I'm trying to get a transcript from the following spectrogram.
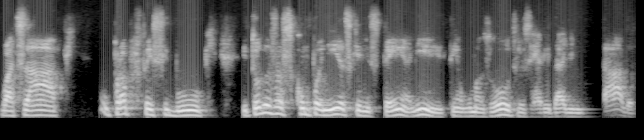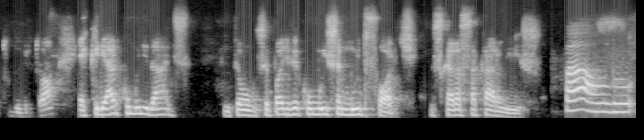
WhatsApp, o próprio Facebook e todas as companhias que eles têm ali, tem algumas outras, realidade limitada, tudo virtual, é criar comunidades. Então, você pode ver como isso é muito forte. Os caras sacaram isso. Paulo,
